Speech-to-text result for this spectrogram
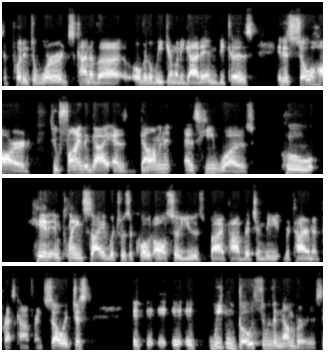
to put into words kind of uh, over the weekend when he got in because it is so hard to find a guy as dominant as he was who hid in plain sight, which was a quote also used by Popovich in the retirement press conference. So it just, it, it, it, it we can go through the numbers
